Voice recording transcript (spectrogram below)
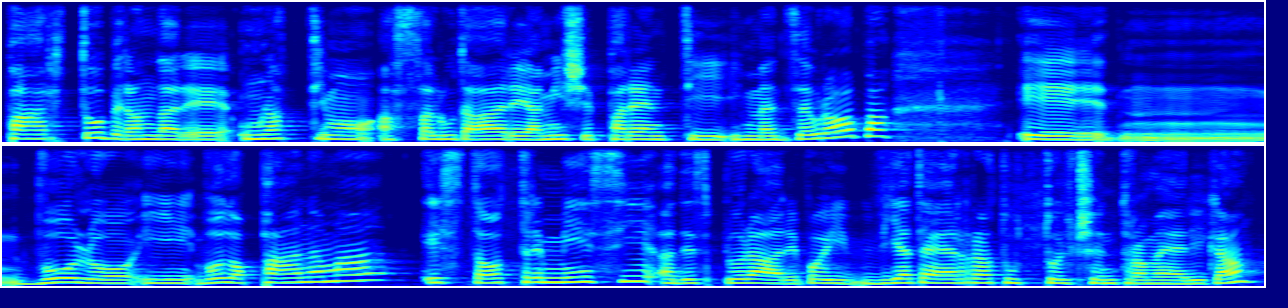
parto per andare un attimo a salutare amici e parenti in mezza Europa e mh, volo, i, volo, a Panama e sto tre mesi ad esplorare poi via terra tutto il Centro America.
